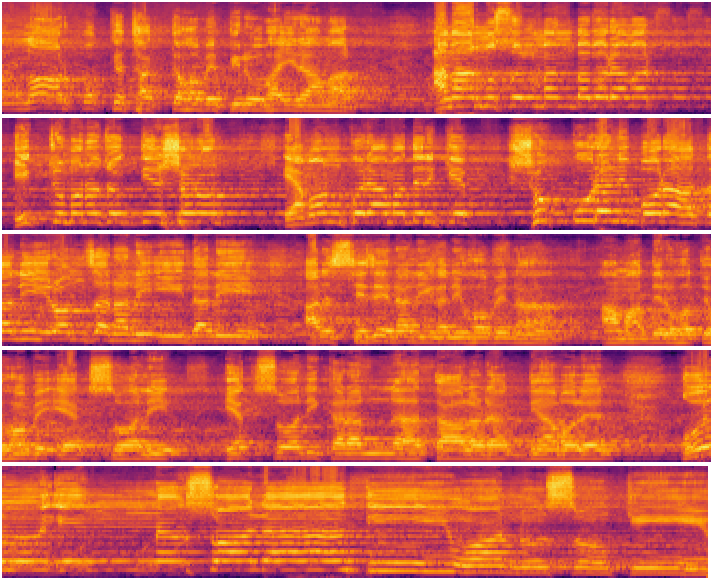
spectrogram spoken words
আল্লাহর পক্ষে থাকতে হবে প্রিয় ভাইরা আমার আমার মুসলমান বাবার আমার একটু মনোযোগ দিয়ে শুনুন এমন করে আমাদেরকে শুক্কুর আলী বরাত আলী রমজান আলী ঈদ আলী আর সেজেন আলী গালি হবে না আমাদের হতে হবে একশো আলী একশো আলী কার আল্লাহ তাআলা ডাক দিয়া বলেন قل إن صلاتي ونسكي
